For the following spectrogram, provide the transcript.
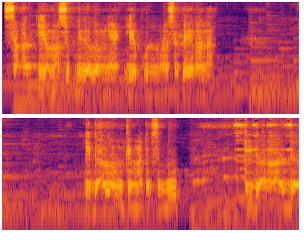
Saat ia masuk di dalamnya, ia pun merasa keheranan. Di dalam kemah tersebut tidak ada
